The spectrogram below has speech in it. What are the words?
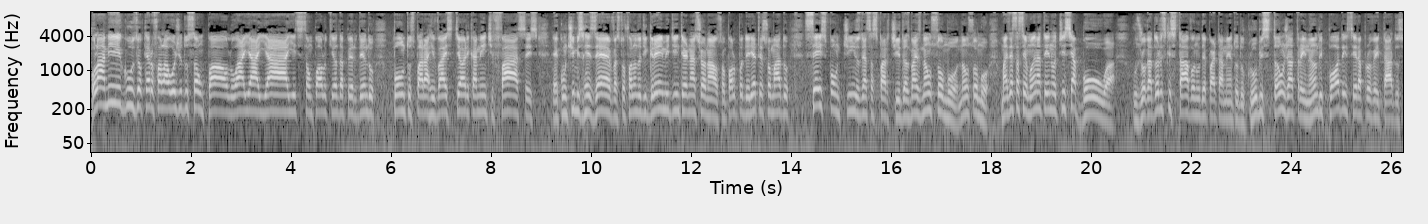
Olá, amigos! Eu quero falar hoje do São Paulo. Ai, ai, ai, esse São Paulo que anda perdendo pontos para rivais teoricamente fáceis, é, com times reservas. Estou falando de Grêmio e de Internacional. São Paulo poderia ter somado seis pontinhos nessas partidas, mas não somou, não somou. Mas essa semana tem notícia boa. Os jogadores que estavam no departamento do clube estão já treinando e podem ser aproveitados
